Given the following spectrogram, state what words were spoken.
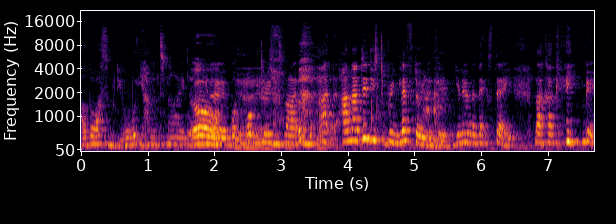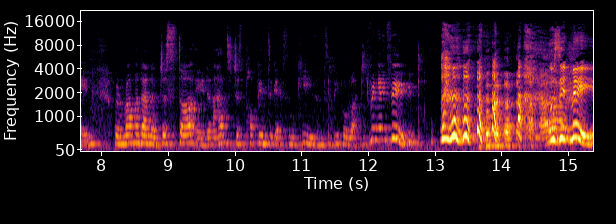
I'll go ask somebody, oh, what are you having tonight? Or, Oh. you know, what, Yeah, what we oh, yeah. doing tonight? And, and, and I did used to bring leftovers in, you know, the next day. Like I came in when Ramadan had just started and I had to just pop in to get some keys and some people were like, did you bring any food? Was it me?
